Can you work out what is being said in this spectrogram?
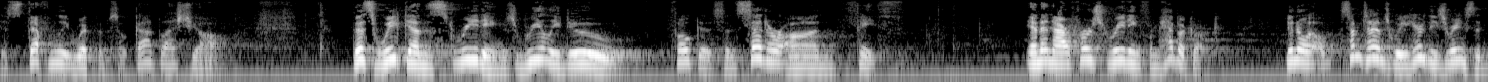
is definitely with them. So God bless you all. This weekend's readings really do focus and center on faith. And in our first reading from Habakkuk, you know, sometimes we hear these readings and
